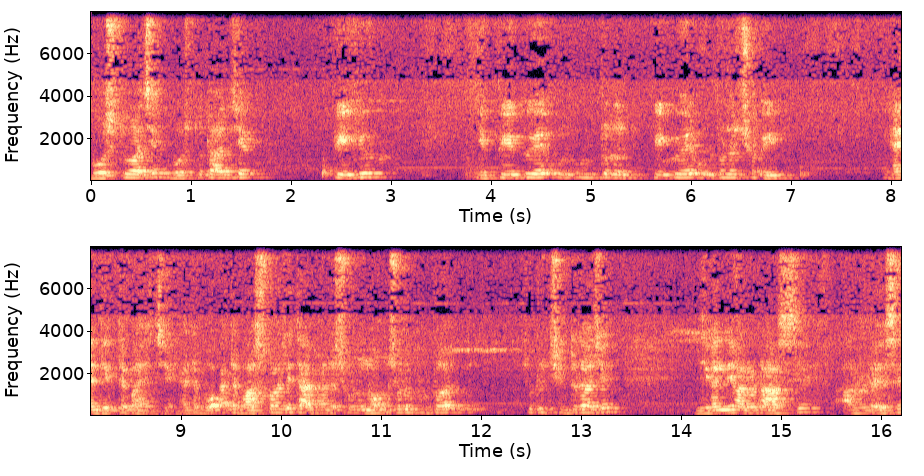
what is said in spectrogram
বস্তু আছে, বস্তুটা হচ্ছে পিকিউ এই পিকিউ এর উল- উল্টোনো পিকিউ এর ছবি এখানে দেখতে পাওয়া যাচ্ছে। একটা একটা বাষ্প আছে, তার একটা সরু সরু ফুটো ছোট ছিদ্র আছে, যেখান দিয়ে আলোটা আসছে, আলোটা এসে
